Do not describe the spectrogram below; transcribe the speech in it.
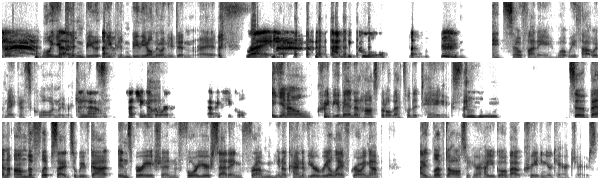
well, you so. couldn't be you couldn't be the only one who didn't, right? right. That'd be cool. it's so funny what we thought would make us cool when we were kids. I know. Touching a door. that makes you cool. You know, creepy abandoned hospital. That's what it takes. Mm-hmm. So then on the flip side, so we've got inspiration for your setting from, you know, kind of your real life growing up. I'd love to also hear how you go about creating your characters.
